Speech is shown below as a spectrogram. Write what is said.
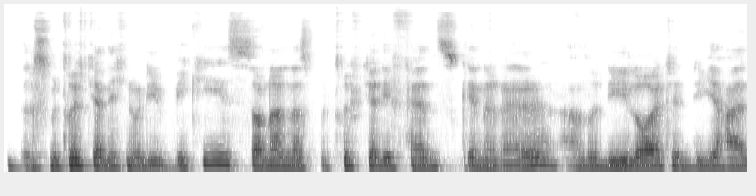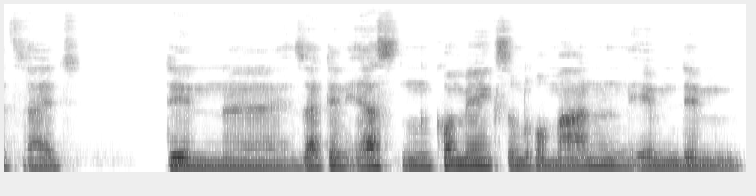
das betrifft ja nicht nur die Wikis, sondern das betrifft ja die Fans generell. Also die Leute, die halt seit den äh, seit den ersten Comics und Romanen eben dem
